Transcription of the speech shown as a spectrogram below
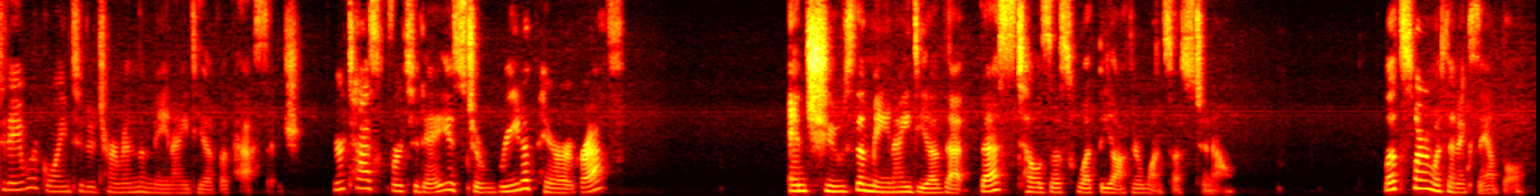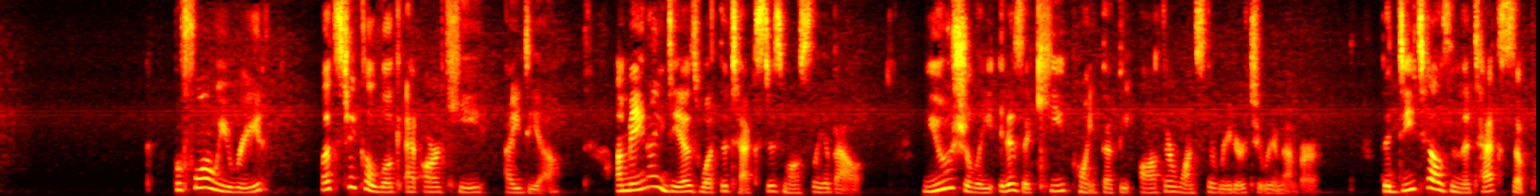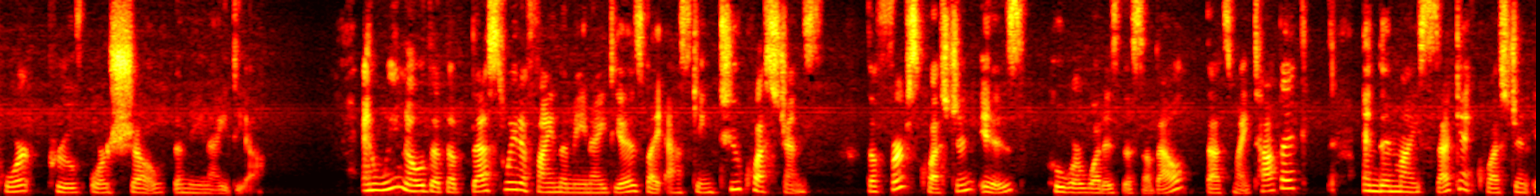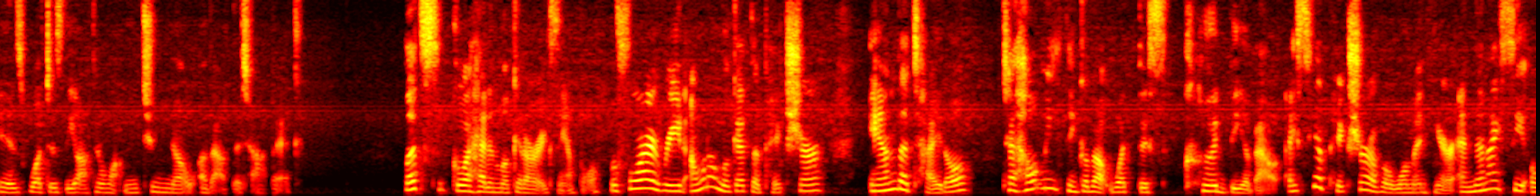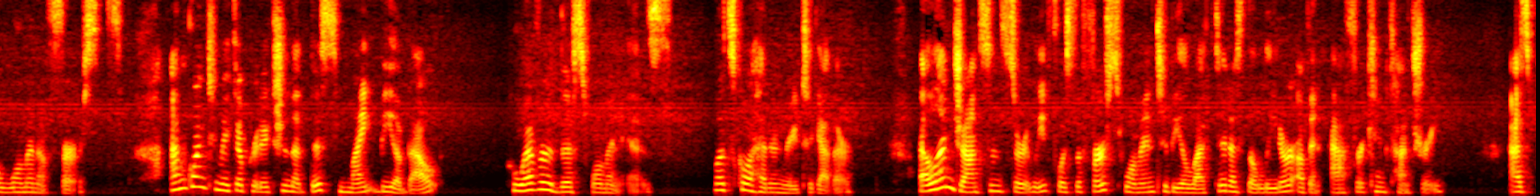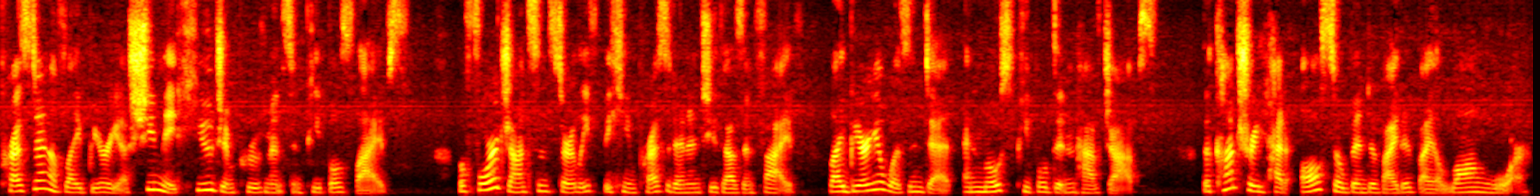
Today we're going to determine the main idea of a passage. Your task for today is to read a paragraph and choose the main idea that best tells us what the author wants us to know. Let's learn with an example. Before we read, let's take a look at our key idea. A main idea is what the text is mostly about. Usually, it is a key point that the author wants the reader to remember. The details in the text support, prove, or show the main idea. And we know that the best way to find the main idea is by asking two questions. The first question is Who or what is this about? That's my topic. And then my second question is What does the author want me to know about the topic? Let's go ahead and look at our example. Before I read, I want to look at the picture and the title to help me think about what this could be about. I see a picture of a woman here, and then I see a woman of firsts. I'm going to make a prediction that this might be about whoever this woman is. Let's go ahead and read together. Ellen Johnson Sirleaf was the first woman to be elected as the leader of an African country. As president of Liberia, she made huge improvements in people's lives. Before Johnson Sirleaf became president in 2005, Liberia was in debt and most people didn't have jobs. The country had also been divided by a long war.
